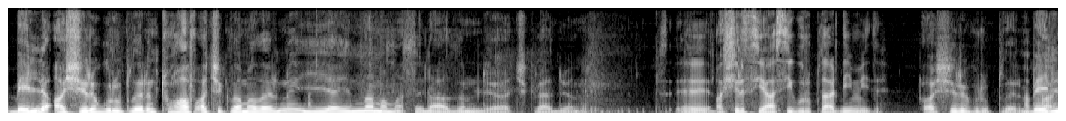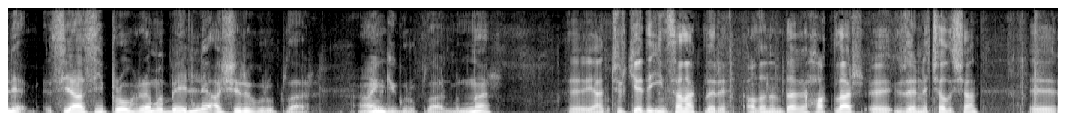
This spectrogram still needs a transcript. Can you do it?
belli aşırı grupların tuhaf açıklamalarını yayınlamaması lazım diyor Açık Radyo'nun. E, aşırı siyasi gruplar değil miydi? Aşırı grupların. Ha, belli siyasi programı belli aşırı gruplar. Hangi gruplar bunlar? E, yani Türkiye'de insan hakları alanında ve haklar e, üzerine çalışan e,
